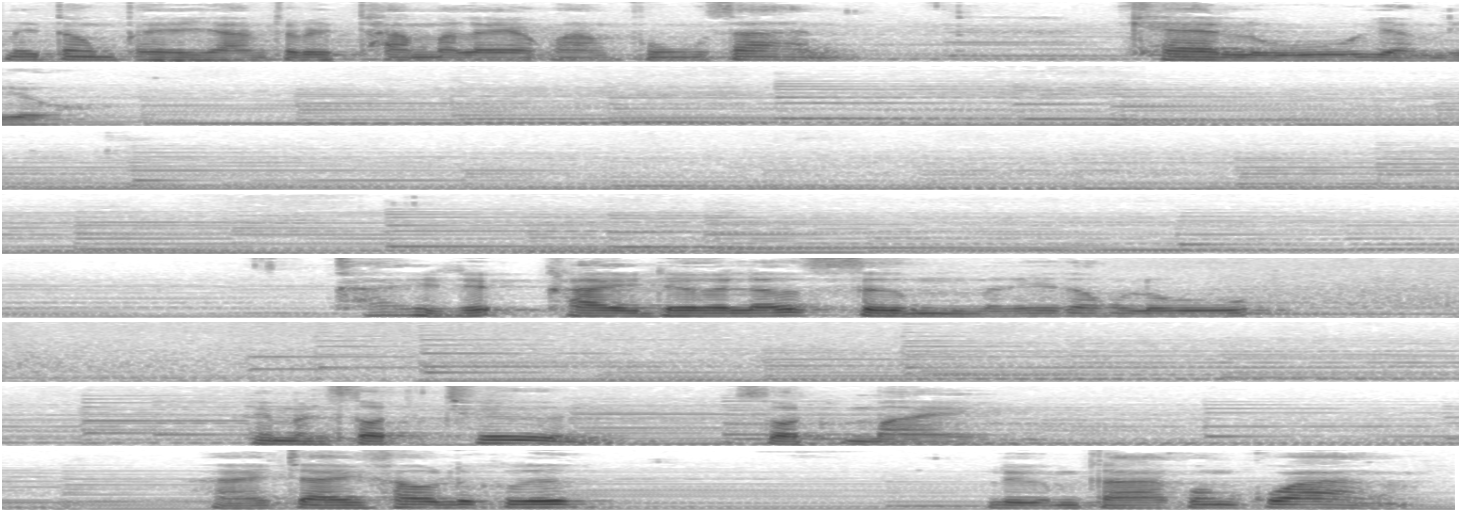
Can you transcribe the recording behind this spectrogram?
ไม่ต้องพยายามจะไปทำอะไรกับความฟุ้งซ่าน แค่รู้อย่างเดียว ใครใครเดินแล้วซึมอันนี้ต้องรู้ ให้มันสดชื่น สดใหม่ หายใจเข้าลึกๆ ลืมตากว้างๆ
